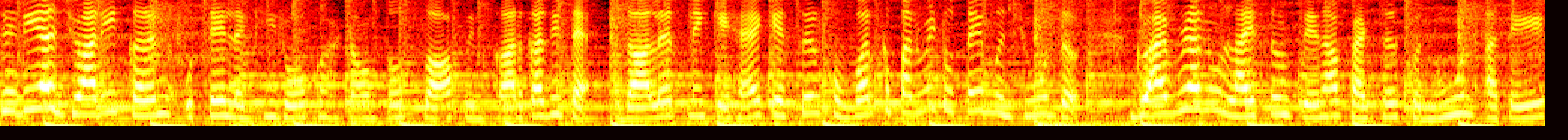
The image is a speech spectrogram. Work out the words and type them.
ਸੀਡੀਐਲ ਜਾਰੀ ਕਰਨ ਉੱਤੇ ਲੱਗੀ ਰੋਕ ਹਟਾਉਣ ਤੋਂ ਸਾਫ਼ ਇਨਕਾਰ ਕਰ ਦਿੱਤਾ ਹੈ। ਅਦਾਲਤ ਨੇ ਕਿਹਾ ਹੈ ਕਿ ਸਿਰਫ ਵਰਕ ਪਰਮਿਟ ਉੱਤੇ ਮੌਜੂਦ ਡਰਾਈਵਰਾਂ ਨੂੰ ਲਾਇਸੈਂਸ ਦੇਣਾ ਫੈਡਰਲ ਕਾਨੂੰਨ ਅਤੇ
